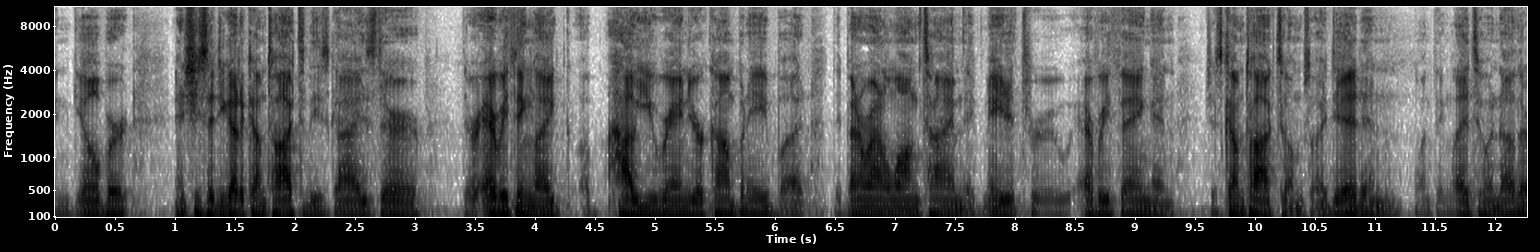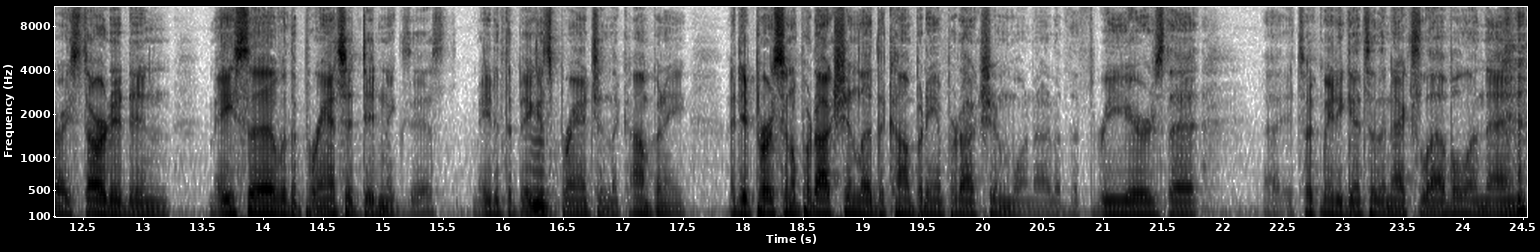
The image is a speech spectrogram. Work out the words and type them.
in Gilbert. And she said, "You got to come talk to these guys. They're they're everything like how you ran your company, but they've been around a long time. They've made it through everything, and just come talk to them." So I did, and one thing led to another. I started in Mesa with a branch that didn't exist, made it the biggest hmm. branch in the company. I did personal production, led the company in production one out of the three years that uh, it took me to get to the next level. And then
